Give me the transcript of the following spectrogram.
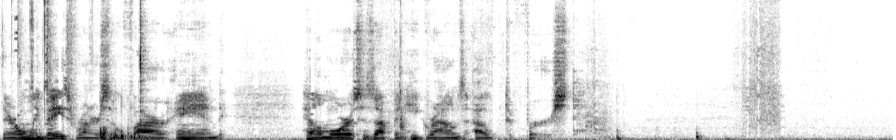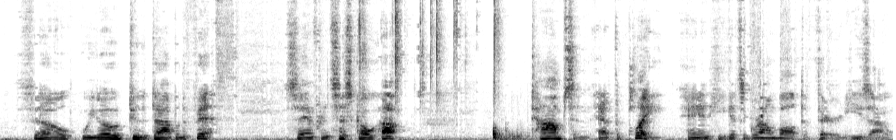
their only base runner so far, and Hal Morris is up, and he grounds out to first. So we go to the top of the fifth. San Francisco up. Thompson at the plate, and he gets a ground ball to third. He's out.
